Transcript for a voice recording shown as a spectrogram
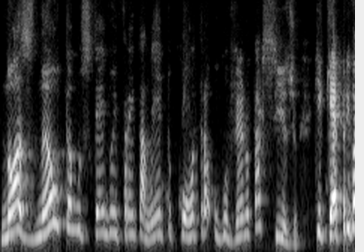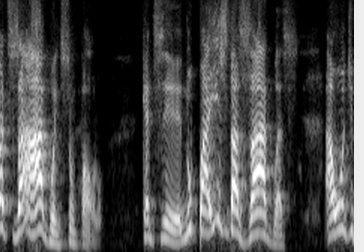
nós não estamos tendo um enfrentamento contra o governo Tarcísio, que quer privatizar a água em São Paulo. Quer dizer, no país das águas, aonde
